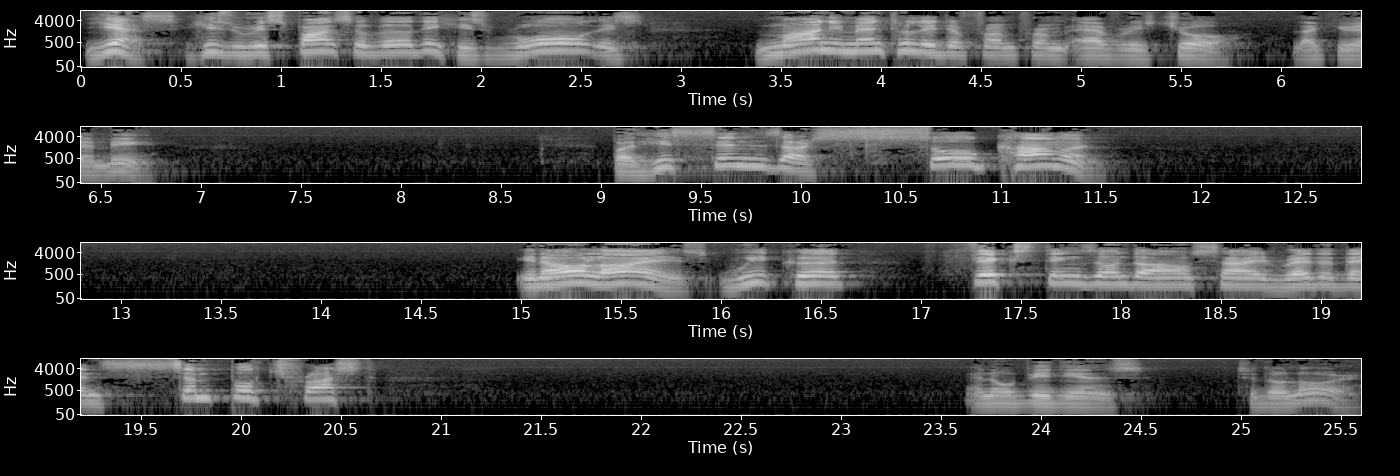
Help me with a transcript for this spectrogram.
Yes, his responsibility, his role is monumentally different from average Joe, like you and me. But his sins are so common. In our lives, we could fix things on the outside rather than simple trust and obedience to the Lord.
